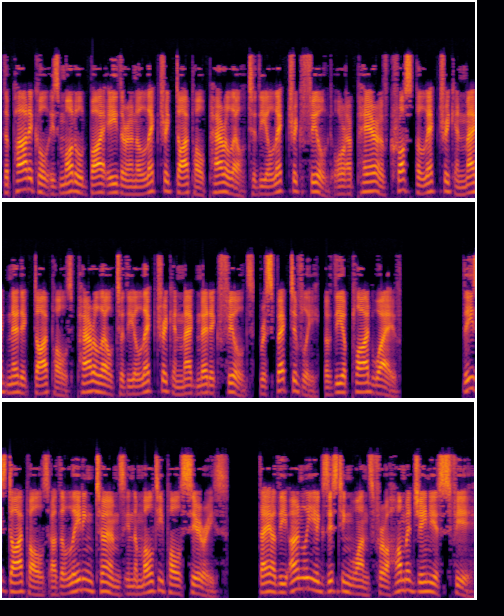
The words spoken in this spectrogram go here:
The particle is modeled by either an electric dipole parallel to the electric field or a pair of crossed electric and magnetic dipoles parallel to the electric and magnetic fields, respectively, of the applied wave. These dipoles are the leading terms in the multipole series. They are the only existing ones for a homogeneous sphere,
